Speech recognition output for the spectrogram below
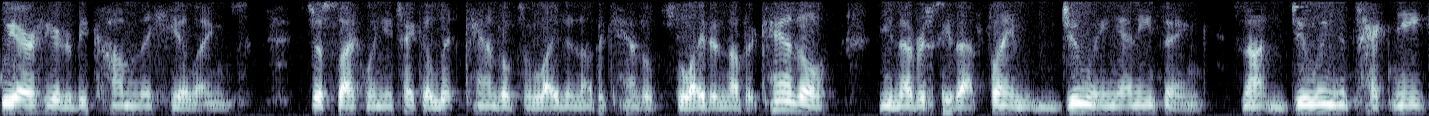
We are here to become the healings. Just like when you take a lit candle to light another candle to light another candle, you never see that flame doing anything. It's not doing a technique.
